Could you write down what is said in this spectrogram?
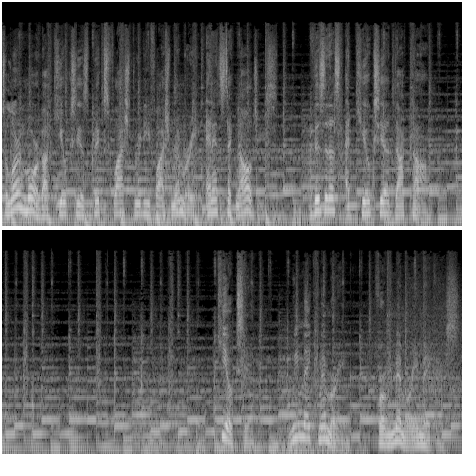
To learn more about Kioxia's BiCS Flash 3D flash memory and its technologies, visit us at kioxia.com. Kioxia, we make memory for memory makers.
